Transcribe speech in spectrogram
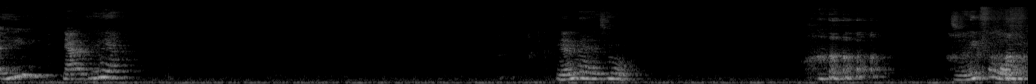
Are you? Now over here. There's more. There's only.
